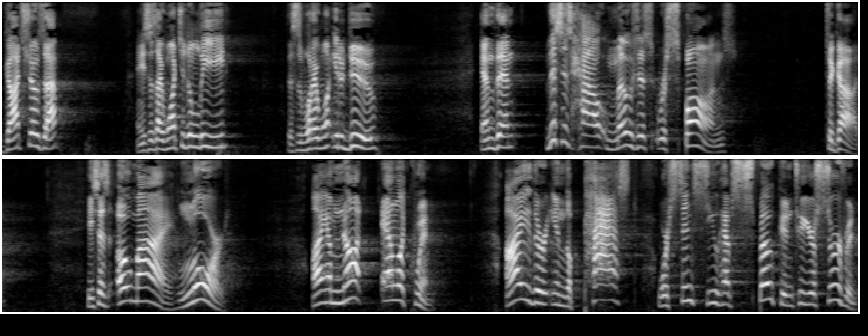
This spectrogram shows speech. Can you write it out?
God shows up, and He says, I want you to lead. This is what I want you to do. And then this is how Moses responds to God. He says, Oh my Lord, I am not eloquent either in the past or since you have spoken to your servant.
